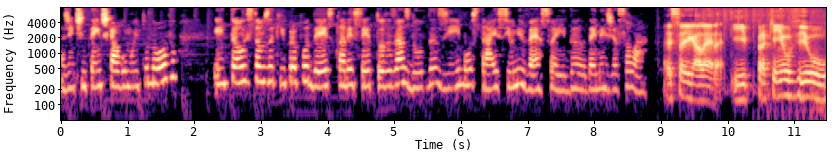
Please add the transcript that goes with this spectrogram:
A gente entende que é algo muito novo, então estamos aqui para poder esclarecer todas as dúvidas e mostrar esse universo aí do, da energia solar. É isso aí, galera. E para quem ouviu o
